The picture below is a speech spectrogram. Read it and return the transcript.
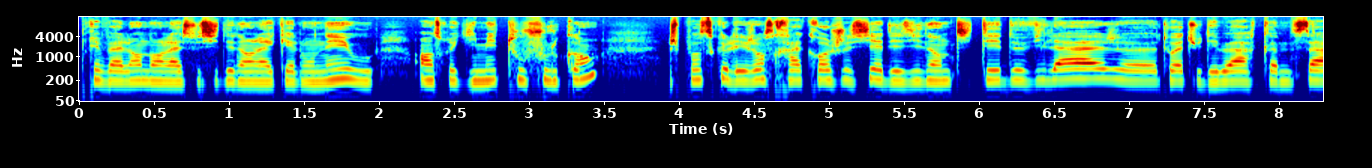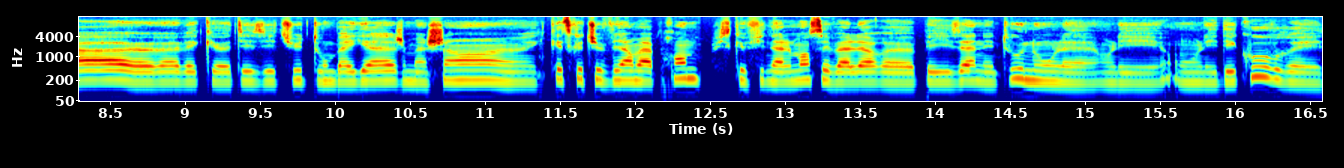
prévalent dans la société dans laquelle on est, où entre guillemets tout fout le camp. Je pense que les gens se raccrochent aussi à des identités de village. Euh, toi, tu débarques comme ça, euh, avec euh, tes études, ton bagage, machin. Qu'est-ce que tu viens m'apprendre Puisque finalement, ces valeurs paysannes et tout, nous, on les, découvre. Et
